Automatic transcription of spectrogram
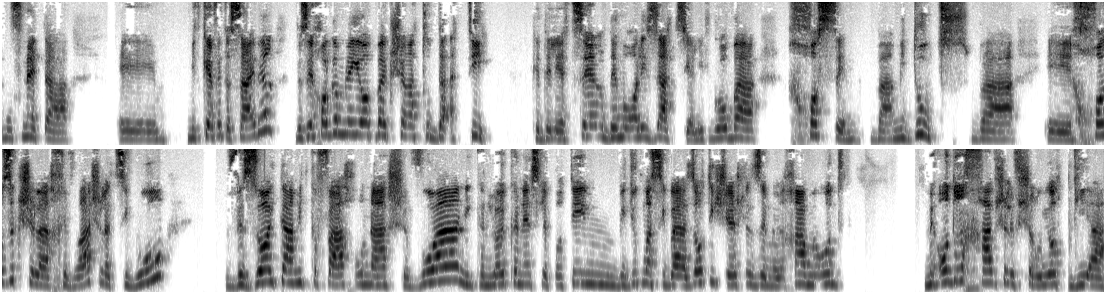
מופנית אה, מתקפת הסייבר, וזה יכול גם להיות בהקשר התודעתי, כדי לייצר דמורליזציה, לפגוע בחוסן, בעמידות, בחוזק של החברה, של הציבור, וזו הייתה המתקפה האחרונה השבוע, אני כאן לא אכנס לפרטים בדיוק מהסיבה הזאת, שיש לזה מרחב מאוד, מאוד רחב של אפשרויות פגיעה,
